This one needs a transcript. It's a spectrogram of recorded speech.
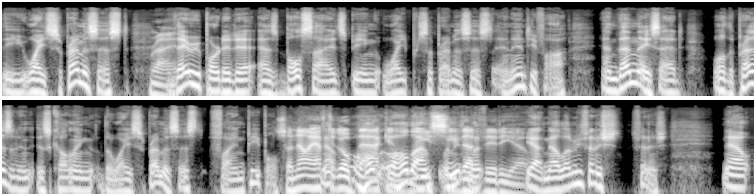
the white supremacist, Right. they reported it as both sides being white supremacist and Antifa. And then they said, well, the president is calling the white supremacist fine people. So now I have to Now, go hold- back and hold on. re-see me- that let- video. Yeah, now let me finish finish. Now,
